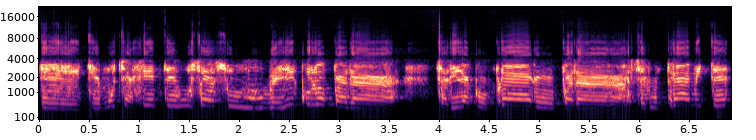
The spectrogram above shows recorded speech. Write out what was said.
eh, que mucha gente usa su vehículo para salir a comprar o para hacer un trámite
